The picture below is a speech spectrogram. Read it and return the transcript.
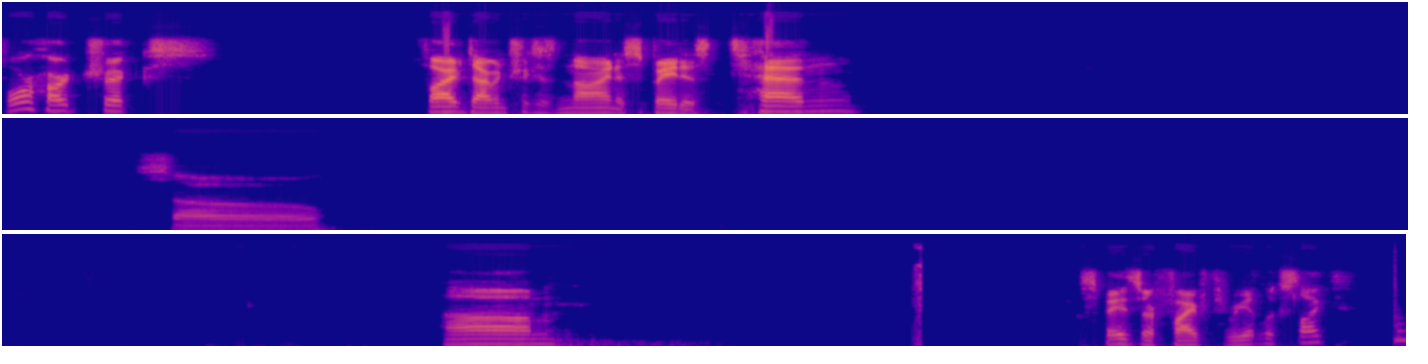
Four heart tricks. Five diamond tricks is nine. A spade is ten. So um spades are 5-3 it looks like. I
